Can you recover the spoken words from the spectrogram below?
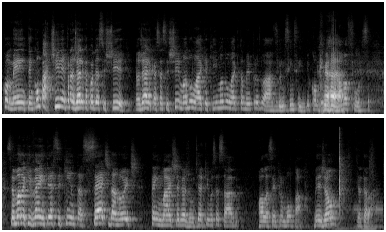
comentem, compartilhem para Angélica poder assistir. Angélica, se assistir, manda um like aqui e manda um like também para Eduardo. Sim, né? sim, sim. E compre, dá uma força. Semana que vem, terça e quinta, sete da noite, tem mais Chega Junto. E aqui você sabe, rola sempre um bom papo. Beijão e até lá.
